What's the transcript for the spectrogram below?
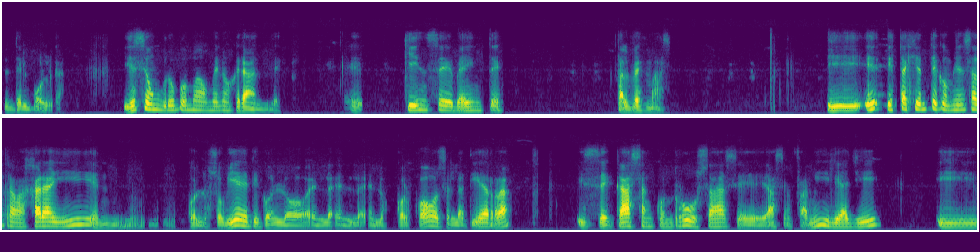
del Volga. Y ese es un grupo más o menos grande, 15, eh, 20, tal vez más. Y e, esta gente comienza a trabajar ahí con los soviéticos, en, en, los kolkhozes, en la tierra, y se casan con rusas, se hacen familia allí, y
